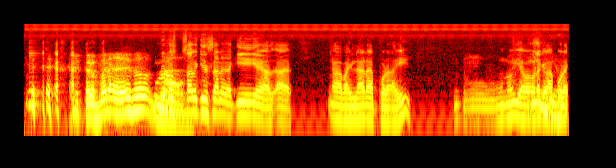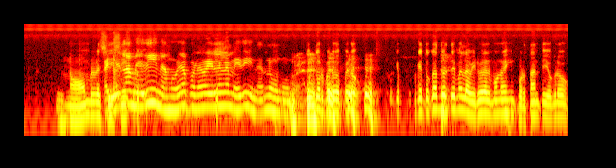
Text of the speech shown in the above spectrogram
Pero fuera de eso. Uno no sabe quién sale de aquí a, a, bailar por ahí. Uno y ahora que va por ahí. No, hombre, sí. Ahí en la Medina, me voy a poner a bailar en la Medina. No, no, no. Doctor, pero, pero porque, porque, tocando el tema de la viruela del mono es importante, yo creo,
